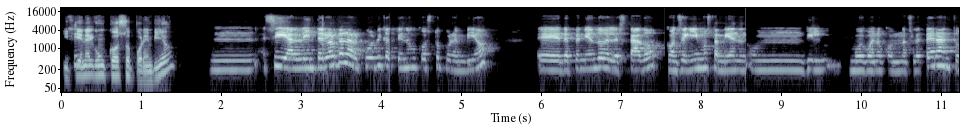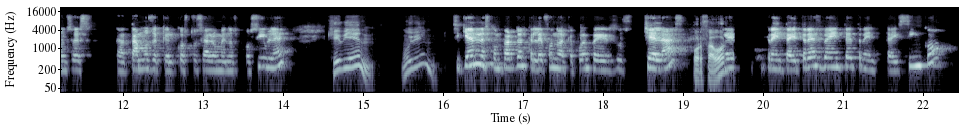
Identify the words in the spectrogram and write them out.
¿Y tiene algún costo por envío? Mm, sí, al interior de la República tiene un costo por envío. Eh, dependiendo del estado, conseguimos también un deal muy bueno con una fletera, entonces tratamos de que el costo sea lo menos posible. Qué bien, muy bien. Si quieren, les comparto el teléfono al que pueden pedir sus chelas. Por favor. 3320 35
